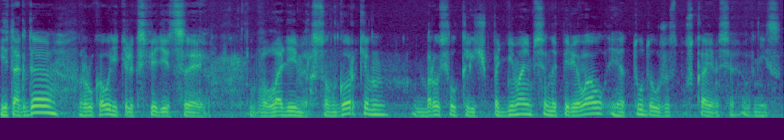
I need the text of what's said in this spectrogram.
И тогда руководитель экспедиции Владимир Сунгоркин бросил клич «Поднимаемся на перевал, и оттуда уже спускаемся вниз».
